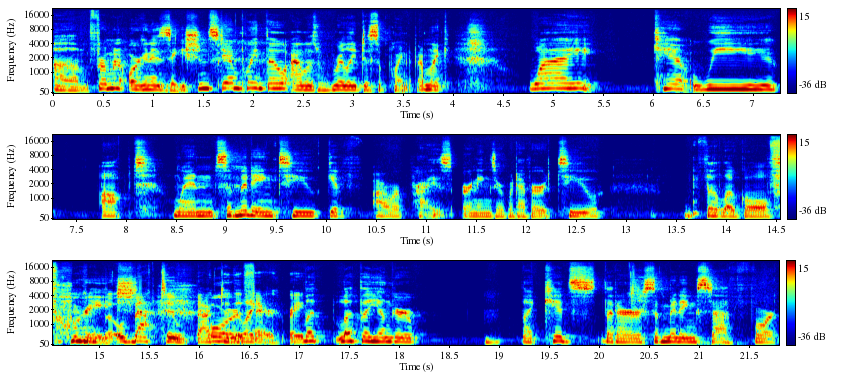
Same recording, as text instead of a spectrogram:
um, from an organization standpoint though, I was really disappointed. I'm like, why can't we opt when submitting to give our prize earnings or whatever to the local 4-H oh, back to back to the like fair, right? let let the younger like kids that are submitting stuff for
